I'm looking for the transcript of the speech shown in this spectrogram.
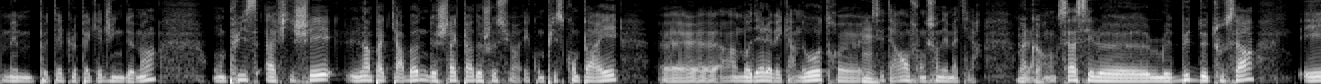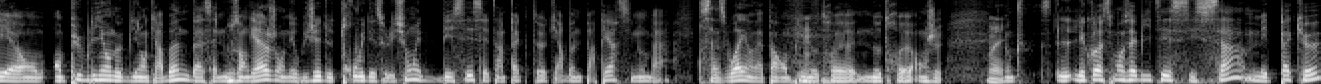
même peut-être le packaging demain, on puisse afficher l'impact carbone de chaque paire de chaussures et qu'on puisse comparer euh, un modèle avec un autre, euh, hmm. etc., en fonction des matières. Donc ça, c'est le, but de tout ça. Et euh, en, publiant notre bilan carbone, bah, ça nous engage, on est obligé de trouver des solutions et de baisser cet impact carbone par paire, sinon bah, ça se voit et on n'a pas rempli notre, notre enjeu. Donc l'éco-responsabilité, c'est ça, mais pas que.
